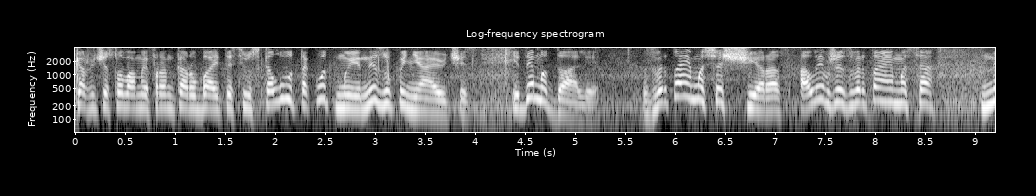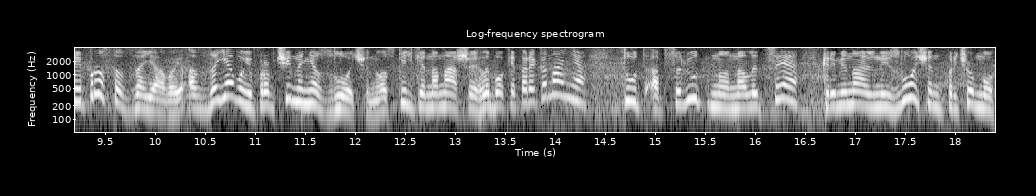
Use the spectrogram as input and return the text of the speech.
кажучи словами Франка, рубайте цю скалу. Так, от ми, не зупиняючись, ідемо далі. Звертаємося ще раз, але вже звертаємося не просто з заявою, а з заявою про вчинення злочину, оскільки на наше глибоке переконання тут абсолютно на лице кримінальний злочин, причому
